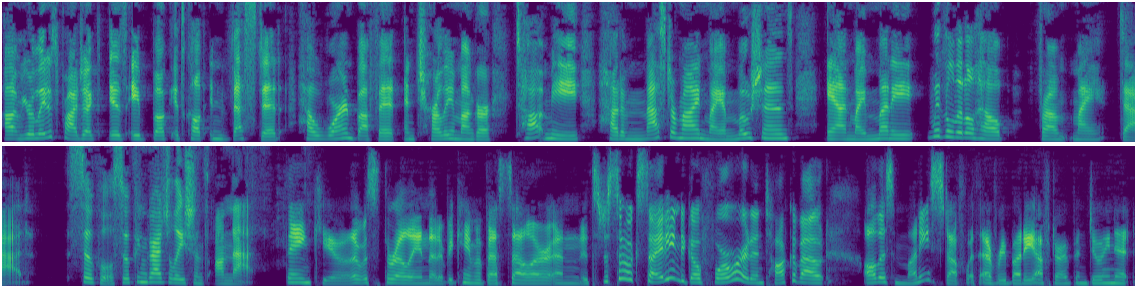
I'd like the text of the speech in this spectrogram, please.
Um, your latest project is a book. It's called Invested, How Warren Buffett and Charlie Munger taught me how to mastermind my emotions and my money with a little help from my dad. So cool. So congratulations on that. Thank you. It was thrilling that it became a bestseller. And it's just so exciting to go forward and talk about all this money stuff with everybody after I've been doing it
